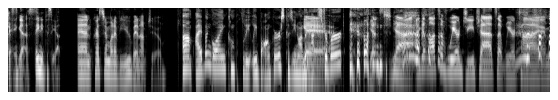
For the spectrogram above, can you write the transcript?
crocheting. yes. They need to see it. And Kristen, what have you been up to? Um, I've been going completely bonkers because you know I'm Yeah. an extrovert. and- Yes. Yeah. I get lots of weird G chats at weird times.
